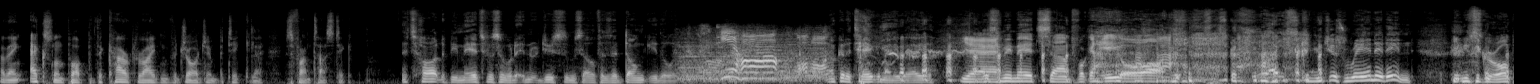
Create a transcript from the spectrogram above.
I think excellent plot, but the character writing for George in particular is fantastic. It's hard to be mates with someone that introduces himself as a donkey, though. Yeehaw! I'm not going to take him anywhere. You. Yeah. This is me mate Sam. Fucking Eeyore. Christ, can you just rein it in? He needs to grow up.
